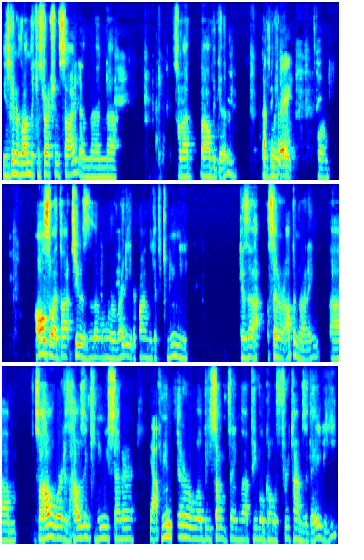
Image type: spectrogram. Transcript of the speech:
he's gonna run the construction side, and then uh, so that that'll be good. That'd be great. for 'em. Also, I thought too is that when we're ready to finally get the community, because the center up and running. Um, so how it works is housing community center. Yeah. Community center will be something that people go three times a day to eat.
